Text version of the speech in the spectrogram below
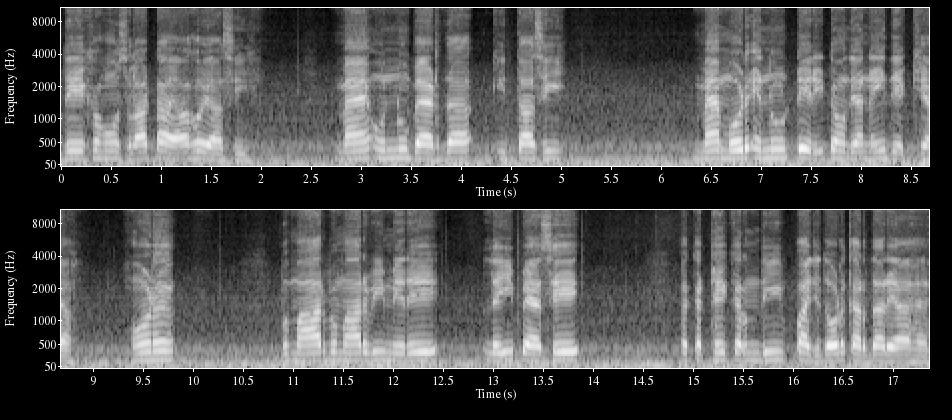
ਦੇਖ ਹੌਸਲਾ ਢਾਇਆ ਹੋਇਆ ਸੀ। ਮੈਂ ਉਹਨੂੰ ਬੈਠਦਾ ਕੀਤਾ ਸੀ। ਮੈਂ ਮੁੜ ਇਹਨੂੰ ਢੇਰੀ ਢਾਉਂਦਿਆਂ ਨਹੀਂ ਦੇਖਿਆ। ਹੁਣ ਬਿਮਾਰ ਬਿਮਾਰ ਵੀ ਮੇਰੇ ਲਈ ਪੈਸੇ ਇਕੱਠੇ ਕਰਨ ਦੀ ਭੱਜ ਦੌੜ ਕਰਦਾ ਰਿਹਾ ਹੈ।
